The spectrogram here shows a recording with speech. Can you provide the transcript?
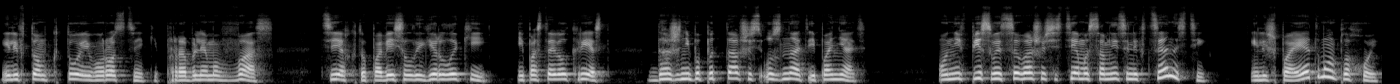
или в том, кто его родственники. Проблема в вас, тех, кто повесил ярлыки и поставил крест, даже не попытавшись узнать и понять. Он не вписывается в вашу систему сомнительных ценностей, и лишь поэтому он плохой.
